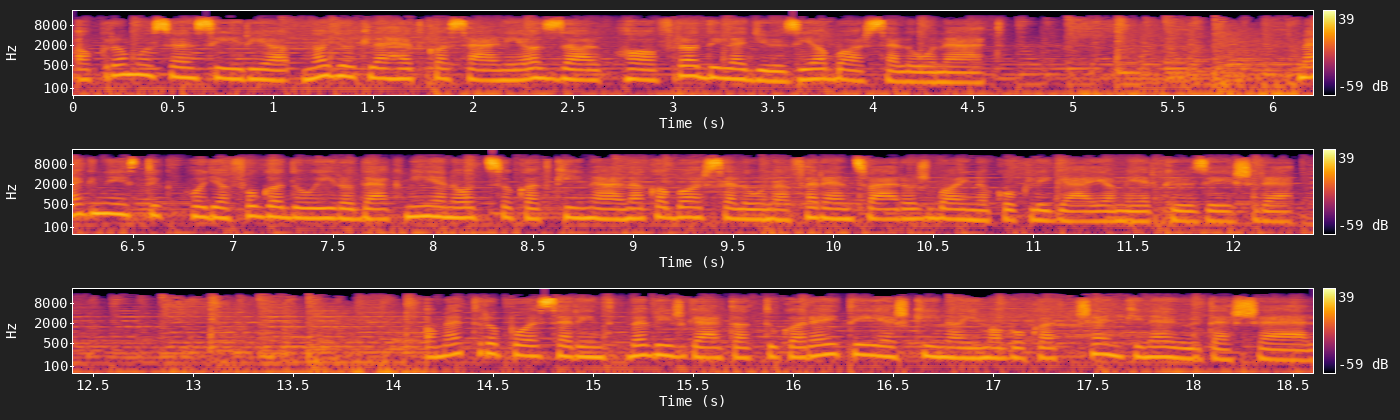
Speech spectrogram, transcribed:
A Promoszön szírja, nagyot lehet kaszálni azzal, ha a Fradi legyőzi a Barcelonát. Megnéztük, hogy a fogadóirodák milyen otcokat kínálnak a Barcelona-Ferencváros bajnokok ligája mérkőzésre. A Metropol szerint bevizsgáltattuk a rejtélyes kínai magokat, senki ne ültesse el.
